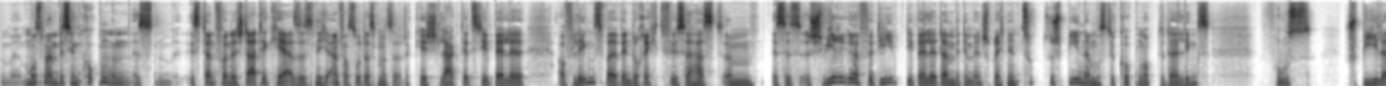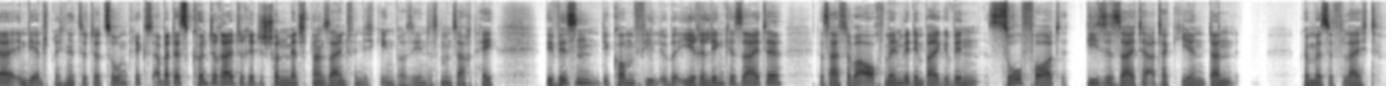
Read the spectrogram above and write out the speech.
Muss man ein bisschen gucken. Es ist dann von der Statik her, also es ist nicht einfach so, dass man sagt, okay, schlagt jetzt die Bälle auf links, weil wenn du Rechtsfüße hast, ähm, ist es schwieriger für die, die Bälle dann mit dem entsprechenden Zug zu spielen. Da musst du gucken, ob du da links Fuß Spieler in die entsprechende Situation kriegst. Aber das könnte rein theoretisch schon ein Matchplan sein, finde ich, gegen Brasilien, dass man sagt, hey, wir wissen, die kommen viel über ihre linke Seite. Das heißt aber auch, wenn wir den Ball gewinnen, sofort diese Seite attackieren, dann können wir sie vielleicht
